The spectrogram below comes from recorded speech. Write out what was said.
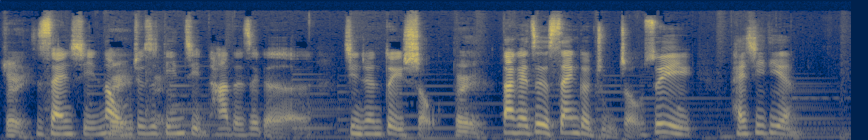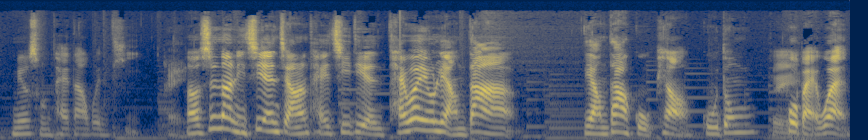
对，是三星。那我们就是盯紧它的这个竞争对手。对，大概这三个主轴，所以台积电没有什么太大问题。老师，那你既然讲了台积电，台湾有两大两大股票，股东破百万。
